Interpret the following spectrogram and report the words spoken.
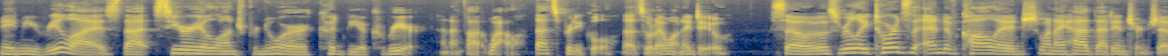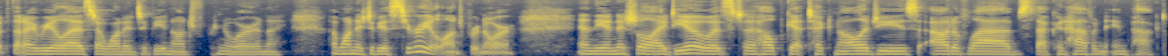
made me realize that serial entrepreneur could be a career. And I thought, wow, that's pretty cool. That's what I want to do. So it was really towards the end of college when I had that internship that I realized I wanted to be an entrepreneur and I, I wanted to be a serial entrepreneur. And the initial idea was to help get technologies out of labs that could have an impact.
